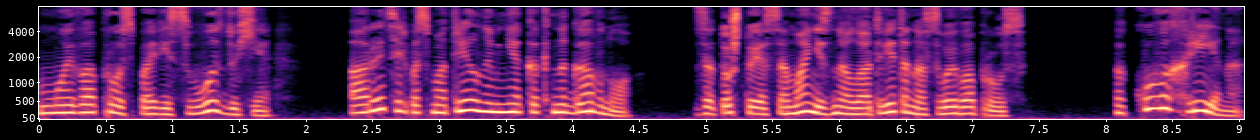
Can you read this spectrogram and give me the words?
Мой вопрос повис в воздухе, а рыцарь посмотрел на меня как на говно — за то, что я сама не знала ответа на свой вопрос. «Какого хрена?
